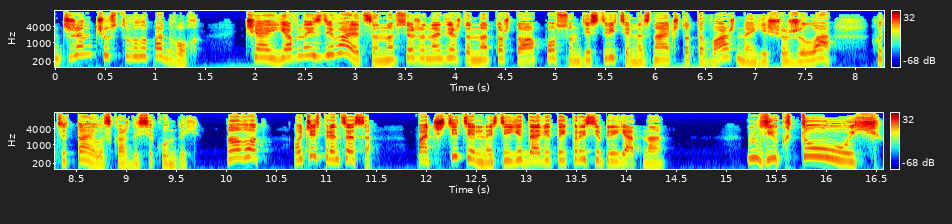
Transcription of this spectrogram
Джен чувствовала подвох. Чай явно издевается, но все же надежда на то, что опоссум действительно знает что-то важное, еще жила, хоть и таяла с каждой секундой. «Ну вот, учись, принцесса! Почтительность и ядовитой крысе приятно!» «Диктуй!» –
